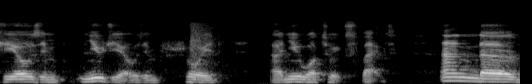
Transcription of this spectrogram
GOs, in, new GOs employed, uh, knew what to expect. And uh,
